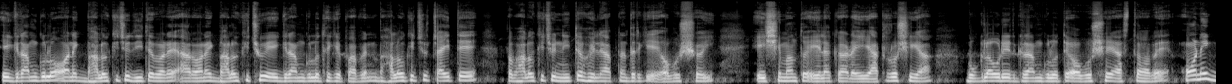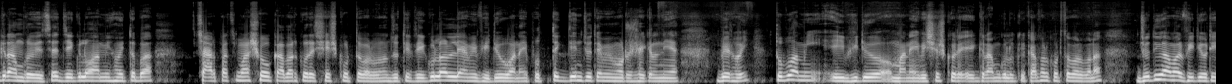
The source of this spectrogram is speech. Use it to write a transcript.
এই গ্রামগুলো অনেক ভালো কিছু দিতে পারে আর অনেক ভালো কিছু এই গ্রামগুলো থেকে পাবেন। ভালো কিছু চাইতে বা ভালো কিছু নিতে হলে আপনাদেরকে অবশ্যই এই সীমান্ত এলাকার এই আটরসিয়া বুগলাউড়ির গ্রামগুলোতে অবশ্যই আসতে হবে। অনেক গ্রাম রয়েছে যেগুলো আমি হয়তো বা চার পাঁচ মাসেও কাভার করে শেষ করতে পারব না। যদি রেগুলারলি আমি ভিডিও বানাই প্রত্যেক দিন যদি আমি মোটরসাইকেল নিয়ে বের হই তবু আমি এই ভিডিও মানে বিশেষ করে এই গ্রামগুলোকে কাভার করতে পারব না। যদিও আমার ভিডিওটি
